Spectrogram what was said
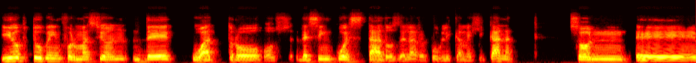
y obtuve información de cuatro, de cinco estados de la República Mexicana. Son eh,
